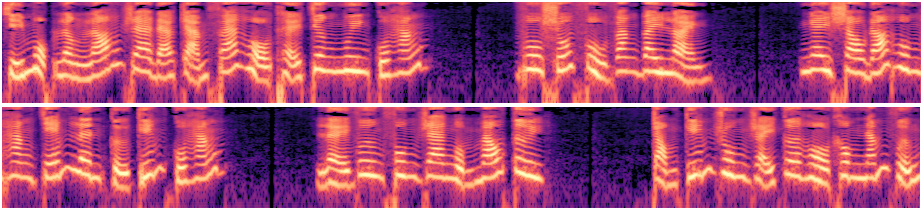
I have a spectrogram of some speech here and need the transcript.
Chỉ một lần lón ra đã trảm phá hộ thể chân nguyên của hắn. Vô số phù văn bay loạn. Ngay sau đó hung hăng chém lên cự kiếm của hắn. Lệ vương phun ra ngụm máu tươi. Trọng kiếm run rẩy cơ hồ không nắm vững.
